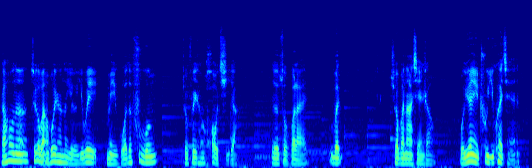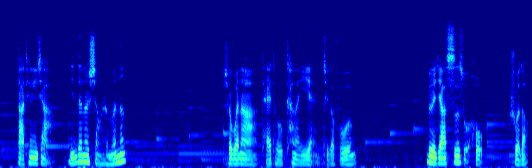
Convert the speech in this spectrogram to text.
然后呢，这个晚会上呢，有一位美国的富翁，就非常好奇呀，他就走过来问肖伯纳先生：“我愿意出一块钱，打听一下您在那儿想什么呢？”肖伯纳抬头看了一眼这个富翁，略加思索后说道：“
